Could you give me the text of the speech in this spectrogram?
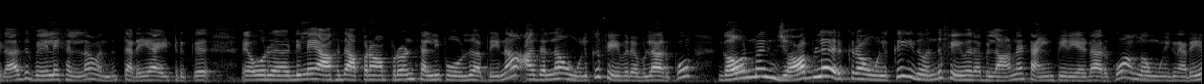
ஏதாவது வேலைகள்லாம் வந்து தடையாயிட்டுருக்கு ஒரு டிலே ஆகுது அப்புறம் அப்புறம் தள்ளி போகுது அப்படின்னா அதெல்லாம் உங்களுக்கு ஃபேவரபுளாக இருக்கும். கவர்மெண்ட் ஜாபில் இருக்கிறவங்களுக்கு இது வந்து ஃபேவரபுளான டைம் பீரியடாக இருக்கும். அங்கே உங்களுக்கு நிறைய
